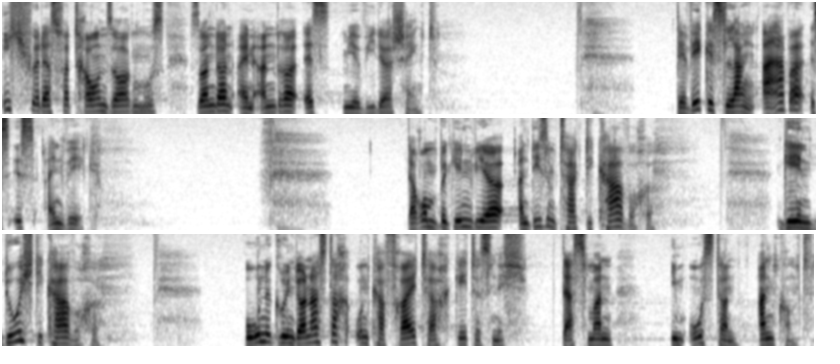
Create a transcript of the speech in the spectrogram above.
ich für das Vertrauen sorgen muss, sondern ein anderer es mir wieder schenkt. Der Weg ist lang, aber es ist ein Weg. Darum beginnen wir an diesem Tag die Karwoche, gehen durch die Karwoche. Ohne Gründonnerstag und Karfreitag geht es nicht, dass man im Ostern ankommt.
